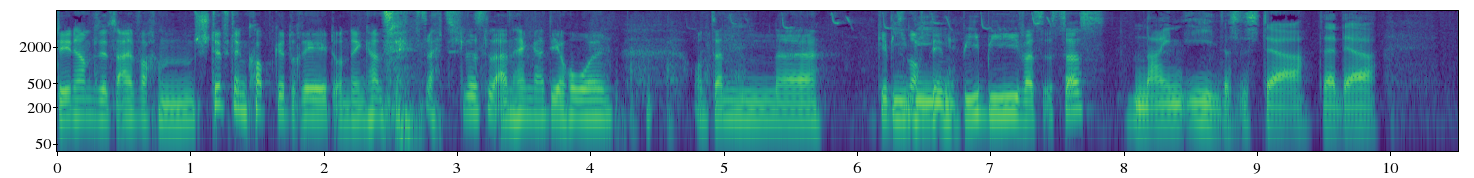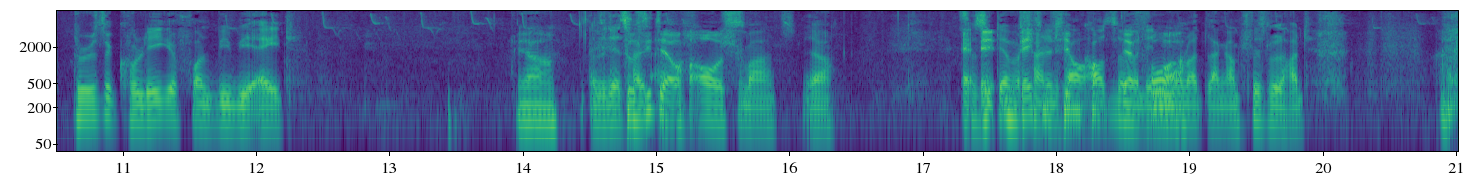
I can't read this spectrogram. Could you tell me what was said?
den haben sie jetzt einfach einen Stift in den Kopf gedreht und den kannst du jetzt als Schlüsselanhänger dir holen. Und dann äh, gibt es noch den Bibi, was ist das? 9i, das ist der, der, der böse Kollege von BB-8. Ja. Also der ist so halt sieht er auch aus. Schwarz, ja. So Äh, sieht er wahrscheinlich auch aus, wenn man den Monat lang am Schlüssel hat.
